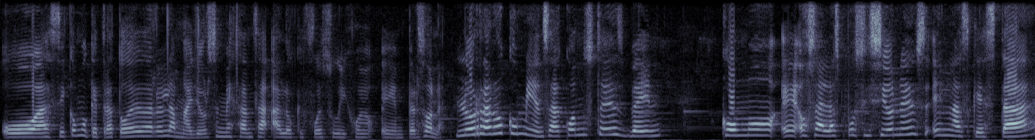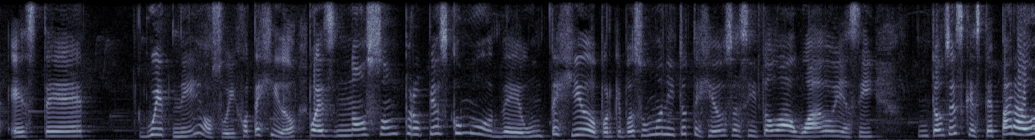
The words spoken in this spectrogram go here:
o así como que trató de darle la mayor semejanza a lo que fue su hijo en persona. Lo raro comienza cuando ustedes ven como, eh, o sea, las posiciones en las que está este Whitney o su hijo tejido, pues no son propias como de un tejido, porque pues un monito tejido es así todo aguado y así. Entonces que esté parado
